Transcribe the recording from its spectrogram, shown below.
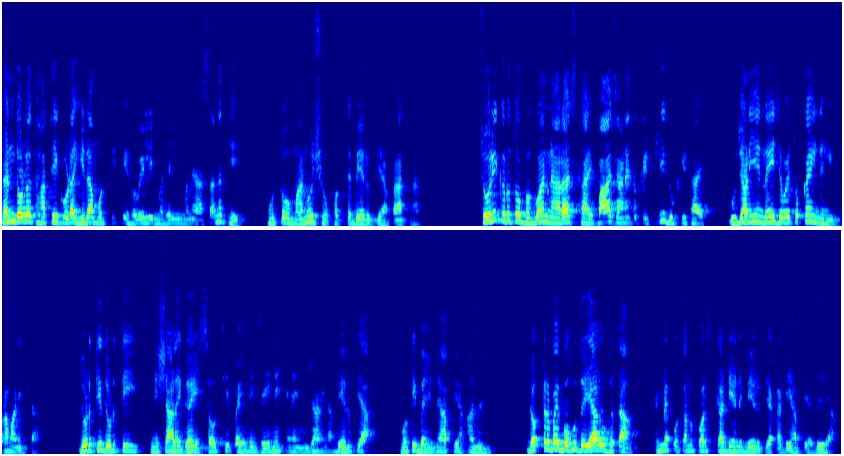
ધન દોલત, હાથી ઘોડા, હીરા મોતી કે હવેલી મહેલની મને આશા નથી. હું તો માનું છું ફક્ત બે રૂપિયા. પ્રાર્થના. ચોરી કરું તો ભગવાન નારાજ થાય. બા જાણે તો કેટલી દુઃખી થાય. ઉજાણીએ નહીં જવાય તો કંઈ નહીં. પ્રમાણિકતા. દોડતી દોડતી નિશાળે ગઈ. સૌથી પહેલી જઈને એણે ઉજાણીના બે રૂપિયા મોટી બહેનને આપ્યા, આનંદ. ડોક્ટરભાઈ બહુ દયાળુ હતા. એમણે પોતાનું પર્સ કાઢી અને બે રૂપિયા કાઢી આપ્યા, દયા.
